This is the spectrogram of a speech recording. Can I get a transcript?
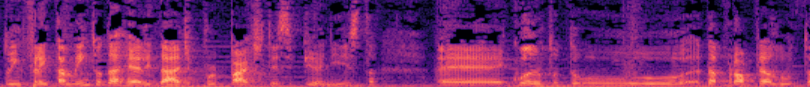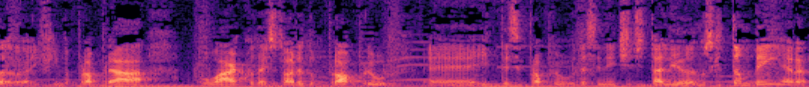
do enfrentamento da realidade por parte desse pianista, é, quanto do, da própria luta, enfim, do própria o arco da história do próprio é, desse próprio descendente de italianos que também era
